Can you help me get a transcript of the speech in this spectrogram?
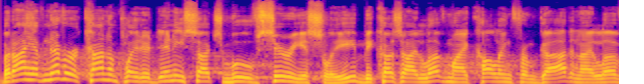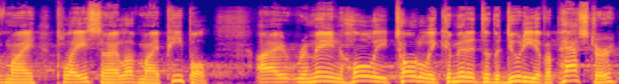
But I have never contemplated any such move seriously because I love my calling from God and I love my place and I love my people. I remain wholly, totally committed to the duty of a pastor,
